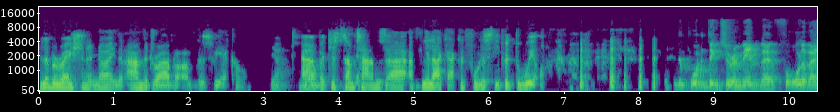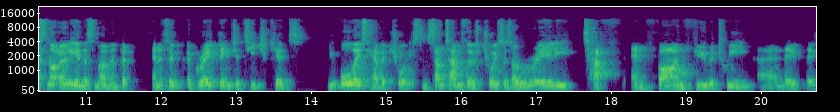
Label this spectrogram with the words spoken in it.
liberation in knowing that I'm the driver of this vehicle. Yeah. Uh, but just sometimes uh, I feel like I could fall asleep at the wheel. an important thing to remember for all of us, not only in this moment, but and it's a, a great thing to teach kids you always have a choice. And sometimes those choices are really tough and far and few between, and they, they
